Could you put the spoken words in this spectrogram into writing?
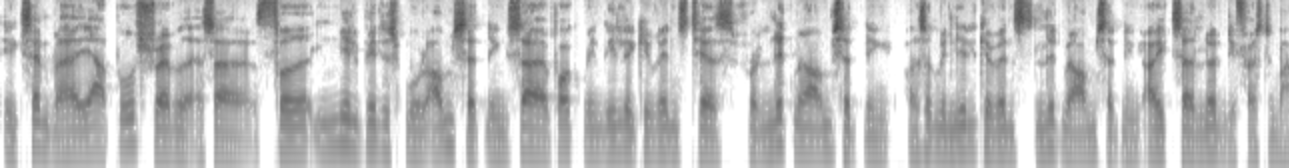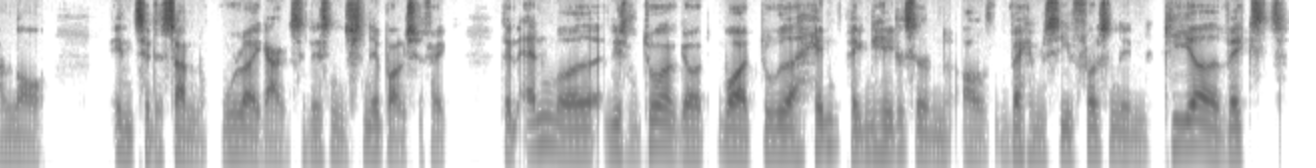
eksempler her. Jeg har bootstrappet, altså fået en lille bitte smule omsætning, så har jeg brugt min lille gevinst til at få lidt mere omsætning, og så min lille gevinst lidt mere omsætning, og ikke taget løn de første mange år, indtil det sådan ruller i gang. Så det er sådan en snibboldseffekt. Den anden måde, ligesom du har gjort, hvor du er ude og hente penge hele tiden, og hvad kan man sige, få sådan en gearet vækst,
